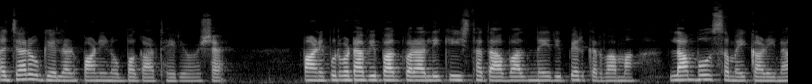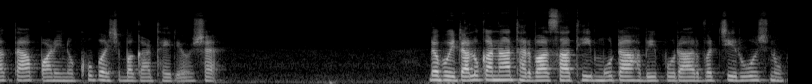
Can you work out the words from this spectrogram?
હજારો ગેલણ પાણીનો બગાડ થઈ રહ્યો છે. પાણી પુરવઠા વિભાગ દ્વારા લીકેજ થતા વાલ્વને રિપેર કરવામાં લાંબો સમય કાઢી નાખતા પાણીનો ખૂબ જ બગાડ થઈ રહ્યો છે. ડભોઈ તાલુકાના થરવાસાથી મોટા હબીપુરા વચ્ચે રોજનું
